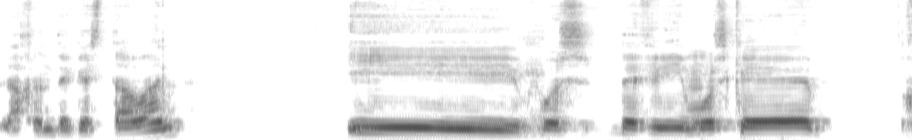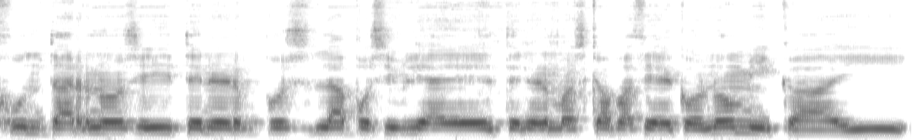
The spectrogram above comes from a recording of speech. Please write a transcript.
la gente que estaban. Y pues decidimos que juntarnos y tener pues la posibilidad de tener más capacidad económica y,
